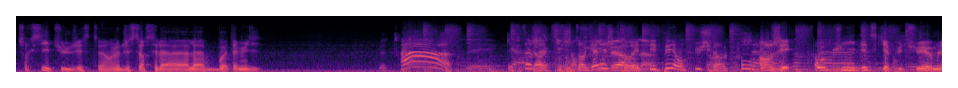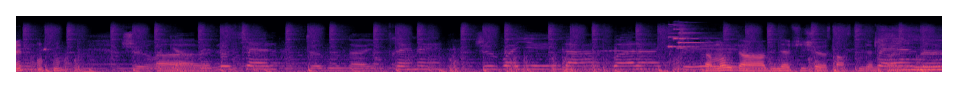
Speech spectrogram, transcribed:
Sûr que si, il tue le jester? Le jester, c'est la, la boîte à musique. Ah Mais Putain, j'ai- je je t'aurais TP en plus, je suis un con. Non, j'ai aucune idée de ce qui a pu tuer Omelette, franchement. Je regardais le ciel de mon œil entraîné, je voyais la voie lactée. Ça manque d'un- d'une affiche euh, Star Citizen. Quelle ne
